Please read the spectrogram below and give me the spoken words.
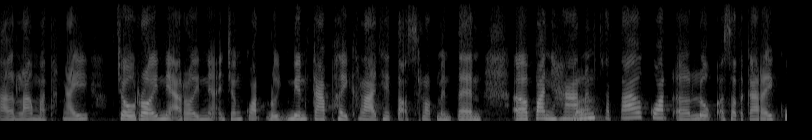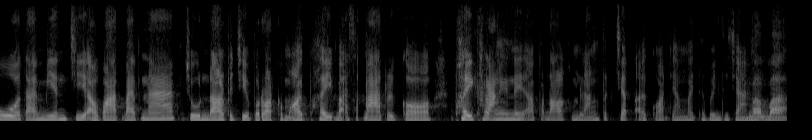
កើនឡើងមួយថ្ងៃចូលរយអ្នករយអ្នកអញ្ចឹងគាត់ដូចមានការភ័យខ្លាចហើយតក់ស្លុតមែនតែនបញ្ហាហ្នឹងថាតើគាត់លោកអសតការីគួរតែមានជាអាវ៉ាតបែបណាជូនដល់ប្រជាពលរដ្ឋកុំឲ្យភ័យបាក់ស្បាតឬក៏ភ័យខ្លាំងនេះផ្ដល់កម្លាំងទឹកចិត្តឲ្យគាត់យ៉ាងម៉េចទៅវិញទៅចា៎បាទបាទ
